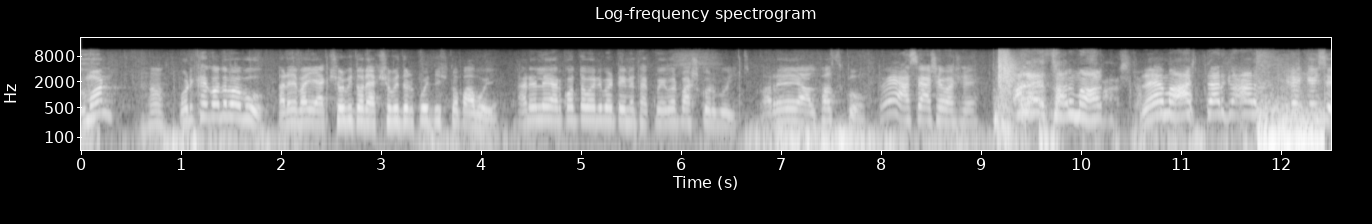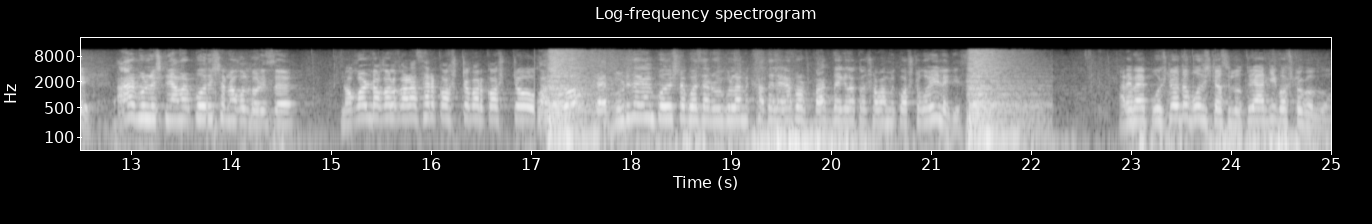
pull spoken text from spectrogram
রুমন হ্যাঁ। পরীক্ষায় কত পাবো? আরে ভাই একশোর ভিতর একশোর ভিতর পঁয়ত্রিশ তো পাবোই। আরে লে আর কতবার এবার টেনে থাকব? এবার পাস করবোই। আরে আলফাস্কো এই আছে আশেপাশে। আরে স্যার মার রে মাস্টার গান। কিরা কি হয়েছে? আর বলিস নি আমার পরীক্ষা নকল ধরেছে। নকল টকল করা স্যার কষ্টকর কষ্ট। কষ্ট? দুটি থেকে আমি পরীক্ষা করেছি আর ওইগুলো আমি খাতায় লেখার পর বাদ দেখলে তো সব আমি কষ্ট করেই লেগেছি। আরে ভাই প্রশ্ন তো পঁচিশটা ছিল তুই আর কি কষ্ট করব?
